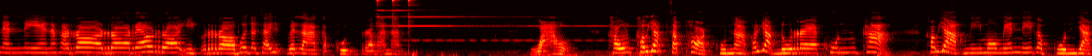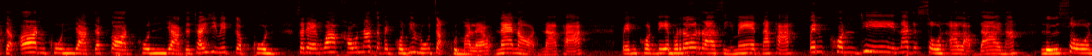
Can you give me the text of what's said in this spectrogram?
แน่นเนียนะคะ รอรอแล้วรออีกรอเพื่อจะใช้เวลากับคุณประมาณนั้น ว้าวเขาเขาอยากซัพพอร์ตคุณอะเขาอยากดูแลคุณค่ะเขาอยากมีโมเมนต์นี้กับคุณ อยากจะอ้อนคุณ อยากจะกอดคุณ อยากจะใช้ชีวิตกับคุณ แสดงว่าเขาน่าจะเป็นคนที่รู้จักคุณมาแล้วแน่นอนนะคะ เป็นคนเดียมเพอราศีเมษนะคะ เป็นคนที่น่าจะโซนอาหรับได้นะ หรือโซน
